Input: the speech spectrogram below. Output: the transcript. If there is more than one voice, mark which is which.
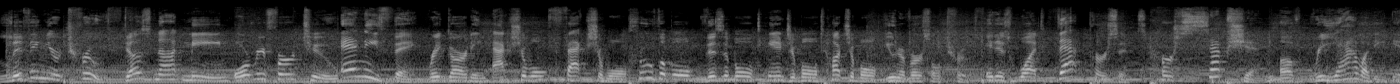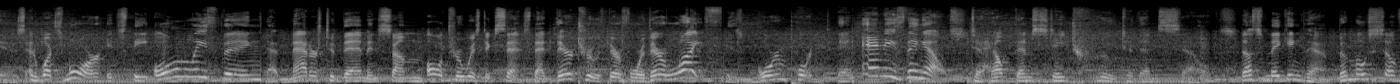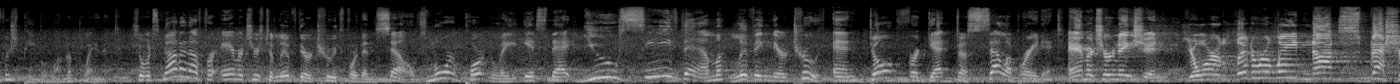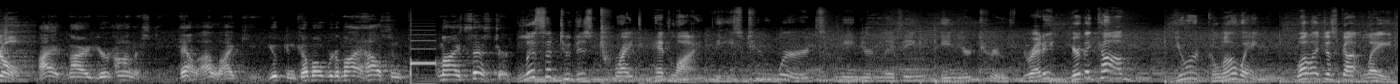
Speaker 1: Living your truth does not mean or refer to anything regarding actual, factual, provable, visible, tangible, touchable, universal truth. It is what that person's perception of reality is. And what's more, it's the only thing that matters to them in some altruistic sense that their truth, therefore their life, is more important than anything else to help them stay true to themselves, thus making them the most selfish people on the planet. So it's not enough for amateurs to live their truth for themselves. More importantly, it's that you see them living their truth and don't forget to celebrate it. Amateur Nation, you're literally not special.
Speaker 2: I admire your honesty. Hell, I like you. You can come over to my house and f- my sister.
Speaker 1: Listen to this trite headline. These two words mean you're living in your truth. You ready? Here they come. You're glowing. Well, I just got laid.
